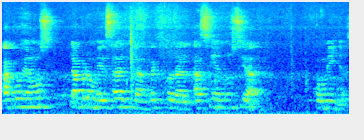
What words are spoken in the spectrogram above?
Acogemos la promesa del plan rectoral así enunciada, comillas,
